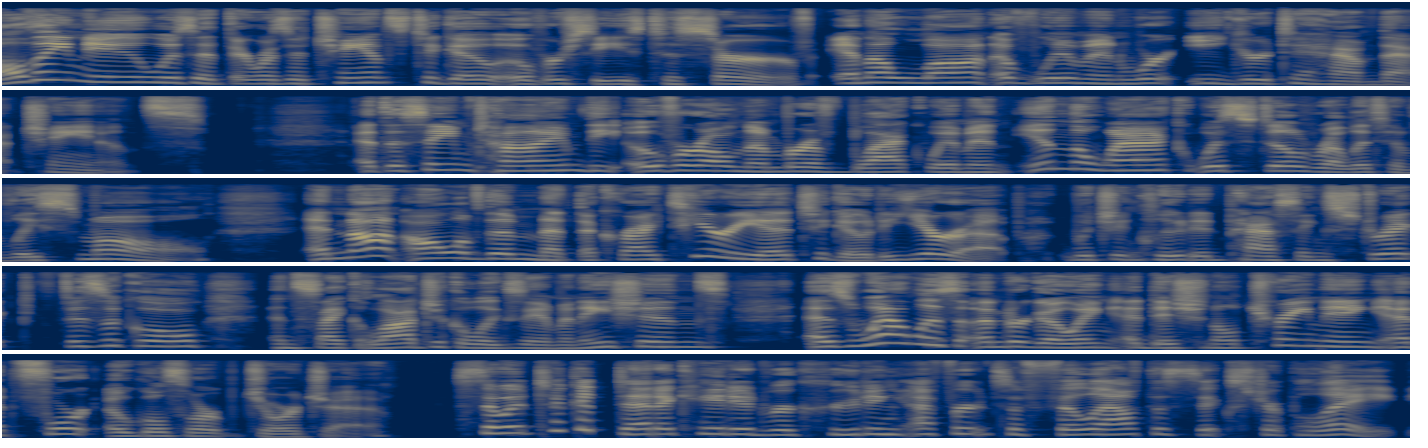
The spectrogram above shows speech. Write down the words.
All they knew was that there was a chance to go overseas to serve, and a lot of women were eager to have that chance. At the same time, the overall number of black women in the WAC was still relatively small, and not all of them met the criteria to go to Europe, which included passing strict physical and psychological examinations, as well as undergoing additional training at Fort Oglethorpe, Georgia. So it took a dedicated recruiting effort to fill out the 6888.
